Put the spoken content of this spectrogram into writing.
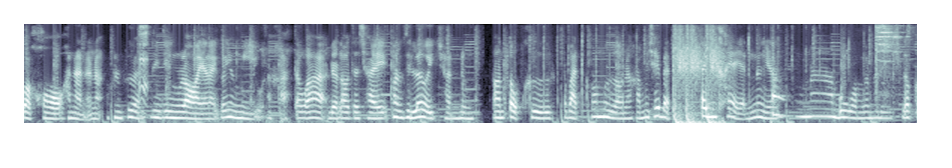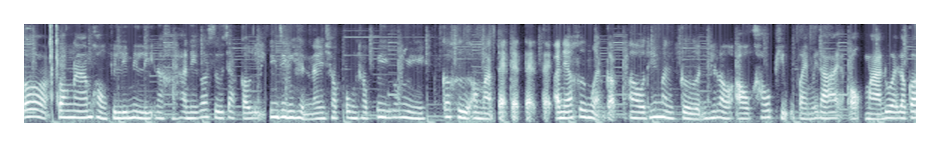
กว่าคอขนาดนั้นอะเพื่อนๆจริง ๆ รอยอะไรก็ยังมีอยู่นะคะ แต่ว่าเดี๋ยวเราจะใช้คอนซีลเลอร์อีกชั้นหนึ่ง ตอนตกคือสะบัดข้อมือนะคะ ไม่ใช่แบบเต็มแขนอย่างเงี้ยหน้าบวมกันพอดี แล้วก็ฟองน้ำของฟิลิมิลินะคะ อันนี้ก็ซื้อจากเกาหลี จริงๆ เห็นในช้อปปงช้อปปี้ก็มี ก็คือเอามาแตะแตะแตะแตะอันนี้คือเหมือนกับเอาที่มันเกินที่เราเอาเข้าผิวไปไม่ได้ออกมาด้วย แล้วก็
